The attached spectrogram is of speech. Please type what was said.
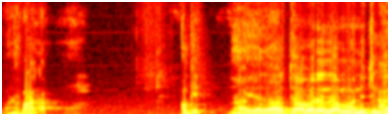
வணக்கம். ஓகே. நான் ஏதாவது தவறு இருந்தால் மன்னிச்சுங்க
